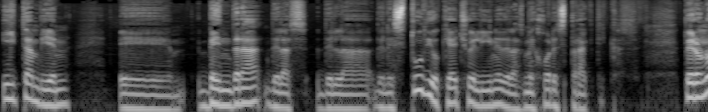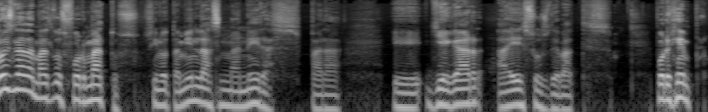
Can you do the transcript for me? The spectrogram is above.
y también eh, vendrá del estudio que ha hecho el INE de las mejores prácticas. Pero no es nada más los formatos, sino también las maneras para eh, llegar a esos debates. Por ejemplo,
